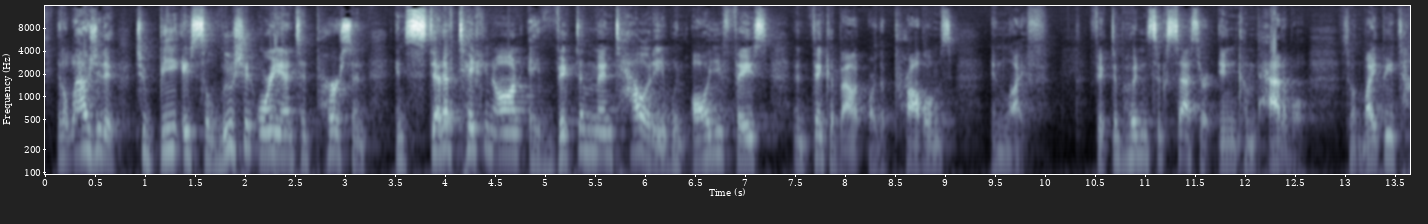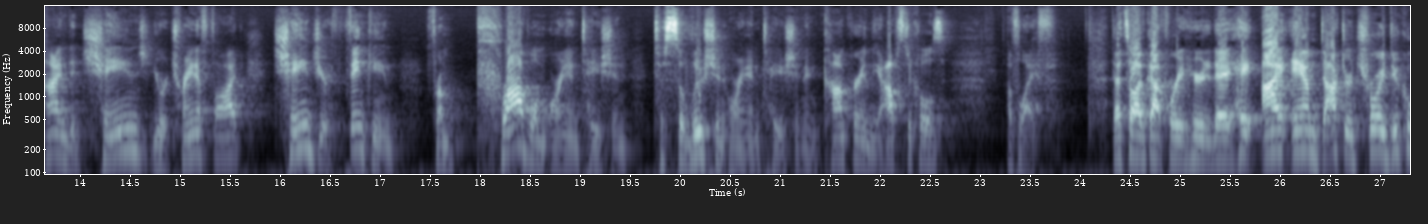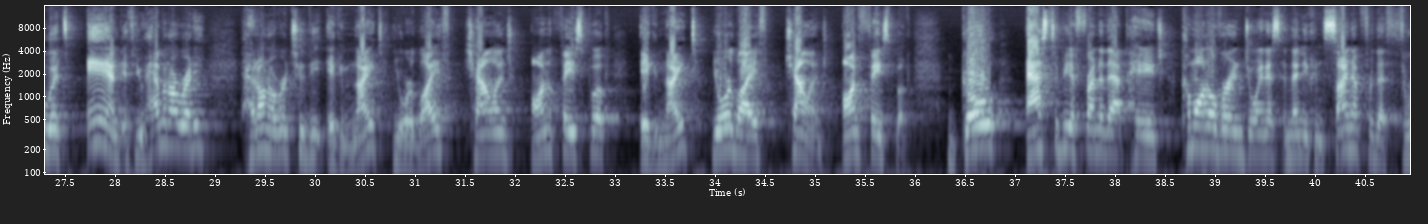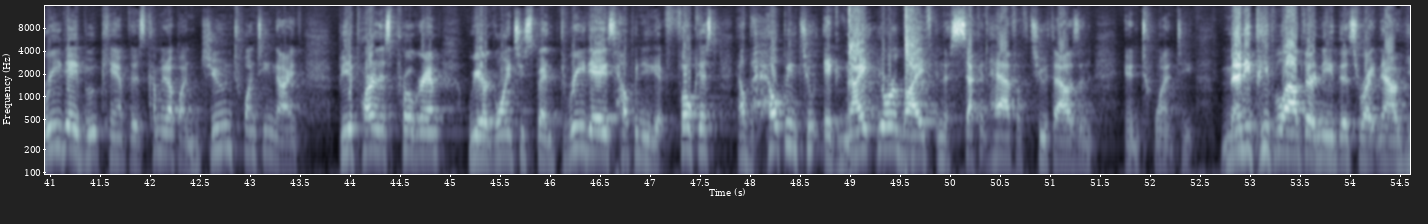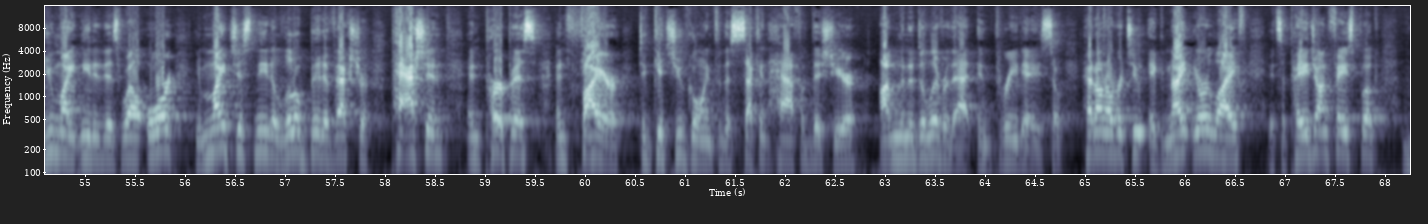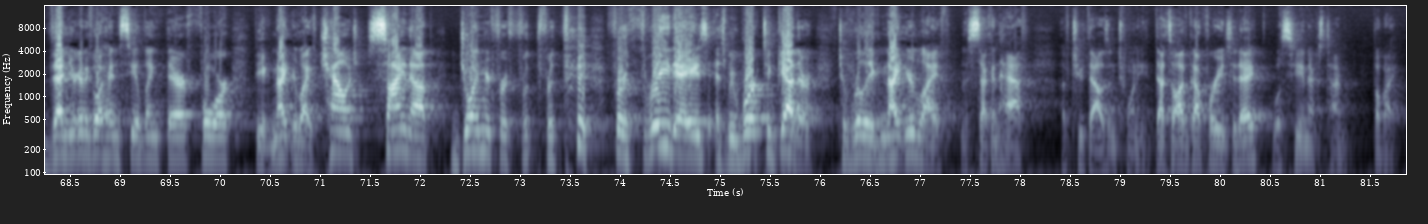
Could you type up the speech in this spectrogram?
It allows you to, to be a solution oriented person instead of taking on a victim mentality when all you face and think about are the problems in life. Victimhood and success are incompatible. So it might be time to change your train of thought, change your thinking from problem orientation to solution orientation and conquering the obstacles of life. That's all I've got for you here today. Hey, I am Dr. Troy Dukowitz, and if you haven't already, head on over to the Ignite Your Life Challenge on Facebook. Ignite Your Life Challenge on Facebook. Go ask to be a friend of that page. Come on over and join us, and then you can sign up for the three day boot camp that is coming up on June 29th. Be a part of this program. We are going to spend three days helping you get focused, helping to ignite your life in the second half of 2020. Many people out there need this right now. You might need it as well, or you might just need a little bit of extra passion and purpose and fire to get you going for the second half of this year. I'm going to deliver that in three days. So head on over to Ignite Your Life. It's a page on Facebook. Then you're going to go ahead and see a link there for the Ignite Your Life Challenge. Sign up. Join me for, for, for, for three days as we work together to really ignite your life in the second half of 2020. That's all I've got for you today. We'll see you next time. Bye bye.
